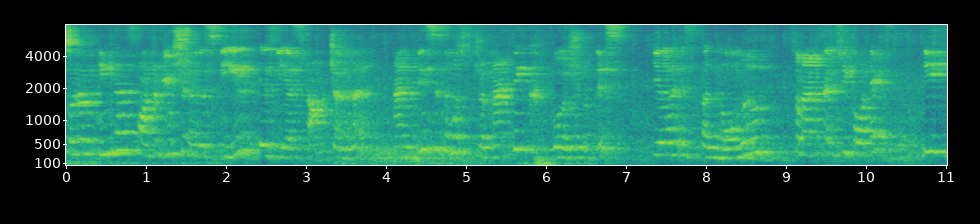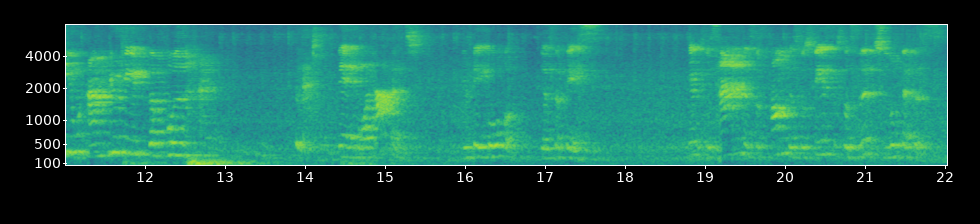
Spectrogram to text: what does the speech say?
So the India's contribution in this field is V.S. Ramachandran, and this is the most dramatic version of this. Here is a normal somatosensory cortex. If you amputate the full hand, then what happens? You take over just the face. This was hand, this was thumb, this was face, this was lips, look at this.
